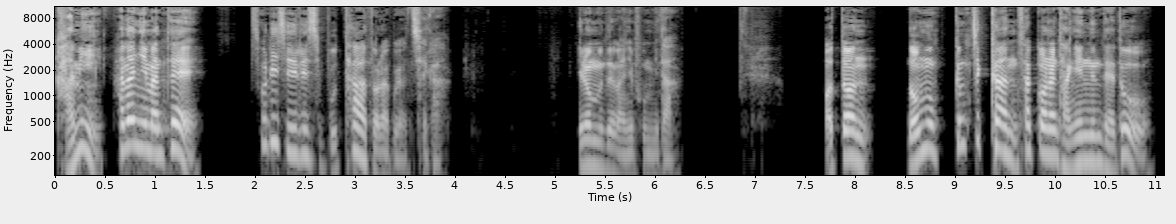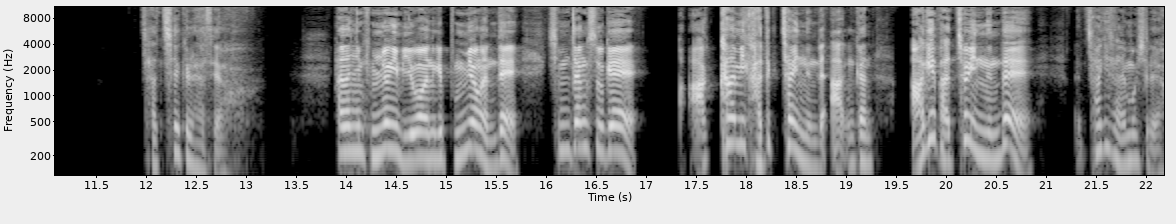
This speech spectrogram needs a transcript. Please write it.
감히 하나님한테 소리 지르지 못하더라고요, 제가. 이런 분들 많이 봅니다. 어떤 너무 끔찍한 사건을 당했는데도 자책을 하세요. 하나님 분명히 미워하는 게 분명한데 심장 속에 악함이 가득 차 있는데, 아, 그러니까 악에 받쳐 있는데 자기 잘못이래요.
